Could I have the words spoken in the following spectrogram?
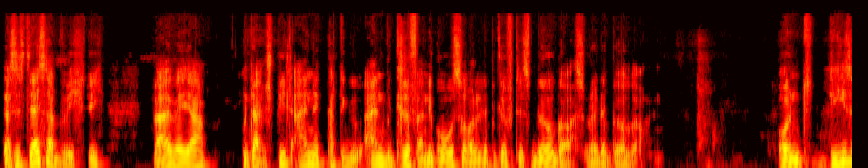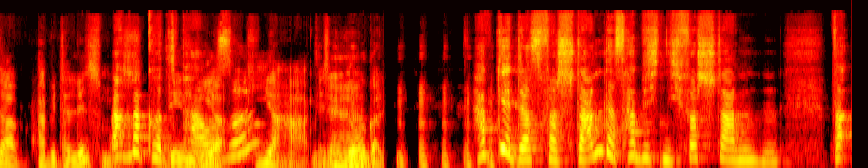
Das ist deshalb wichtig, weil wir ja, und da spielt eine Kategorie, ein Begriff eine große Rolle, der Begriff des Bürgers oder der Bürgerin. Und dieser Kapitalismus, Mach mal kurz den Pause. wir hier haben, ist Ja. Bürger. Habt ihr das verstanden? Das habe ich nicht verstanden. Wa-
